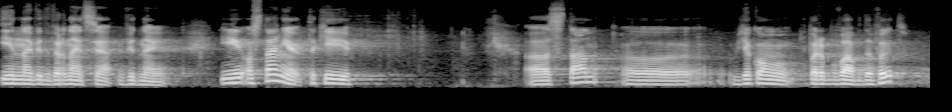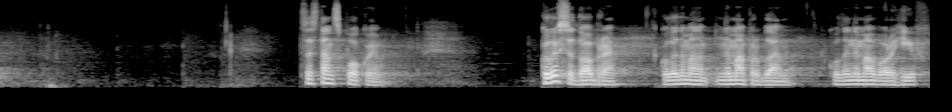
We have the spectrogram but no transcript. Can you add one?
і не відвернеться від неї. І останній такий е, стан, е, в якому перебував Давид, це стан спокою. Коли все добре, коли нема, нема проблем, коли нема ворогів,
